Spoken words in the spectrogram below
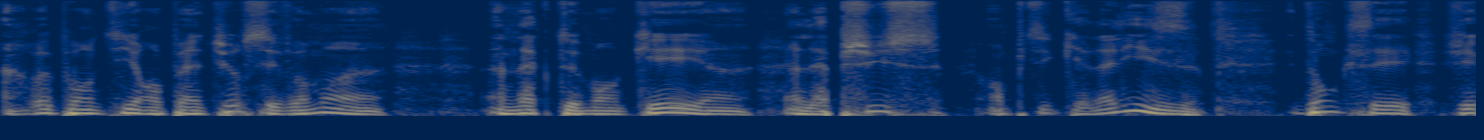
un repentir en peinture, c'est vraiment un, acte manqué, un, lapsus en psychanalyse. Donc c'est, je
